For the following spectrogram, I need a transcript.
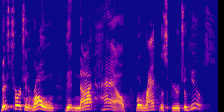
this church in Rome, did not have miraculous spiritual gifts.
